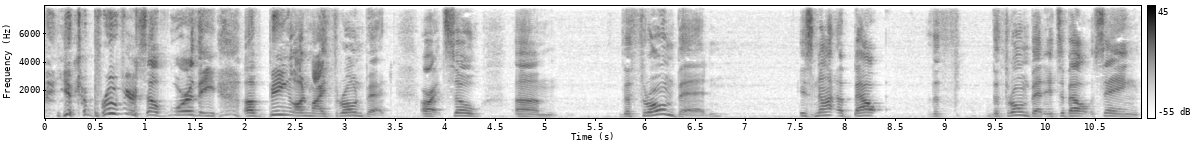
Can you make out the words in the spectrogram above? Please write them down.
you have to prove yourself worthy of being on my throne bed. All right, so um, the throne bed is not about the th- the throne bed. It's about saying,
